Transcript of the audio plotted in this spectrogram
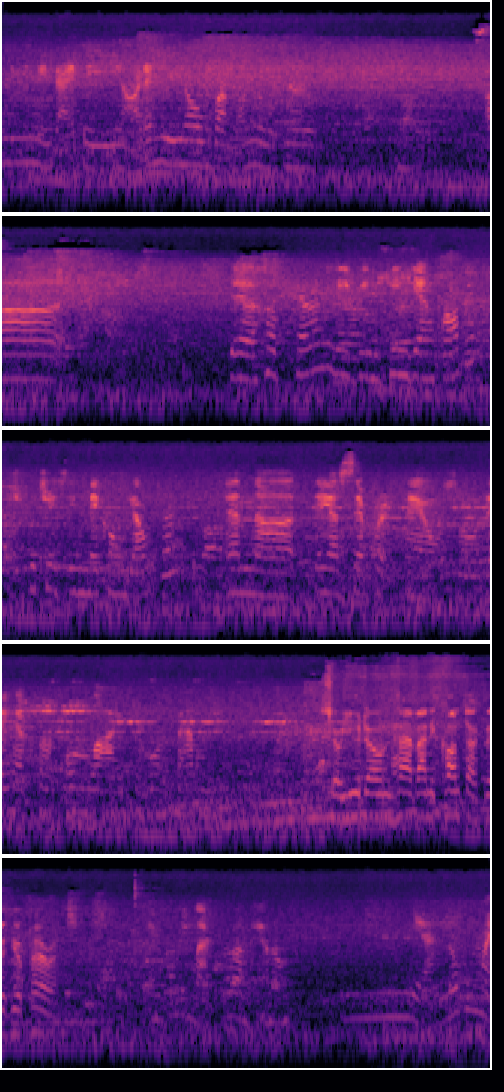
nhưng hiện tại thì họ đang ly hôn và mỗi người một nơi Uh, the, her parents live in Pingyang province, which is in Mekong Delta, and uh, they are separate now, so they have their own life, their own family. So you don't have any contact with your parents? Em có liên lạc với ba mẹ không? dạ lúc mà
